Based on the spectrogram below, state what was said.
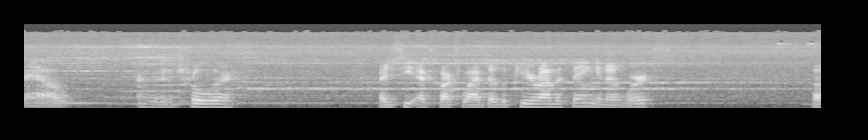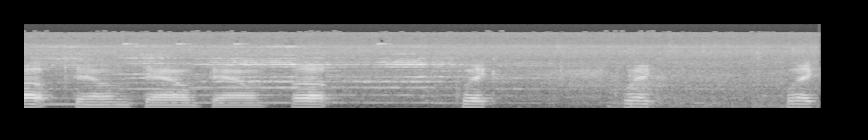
Now, under the controller, I you see Xbox Live does appear on the thing and it works. Up, down, down, down, up, click, click, click,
